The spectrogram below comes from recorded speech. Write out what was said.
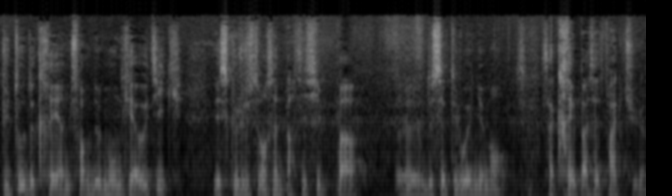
plutôt de créer une forme de monde chaotique. Est-ce que justement ça ne participe pas de cet éloignement Ça ne crée pas cette fracture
